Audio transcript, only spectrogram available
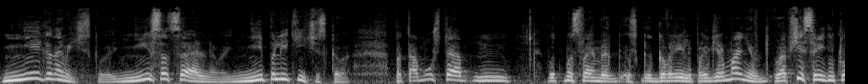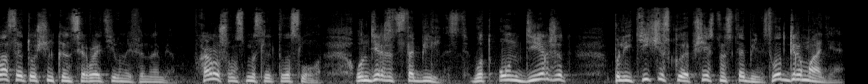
Ни экономического, ни социального, ни политического. Потому что, вот мы с вами говорили про Германию, вообще средний класс – это очень консервативный феномен. В хорошем смысле этого слова. Он держит стабильность. Вот он держит политическую и общественную стабильность. Вот Германия.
